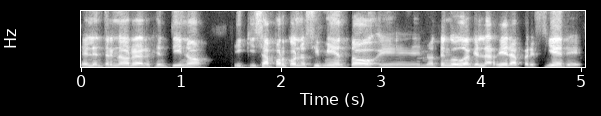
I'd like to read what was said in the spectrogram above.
el entrenador argentino, y quizá por conocimiento, eh, no tengo duda que la Riera prefiere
